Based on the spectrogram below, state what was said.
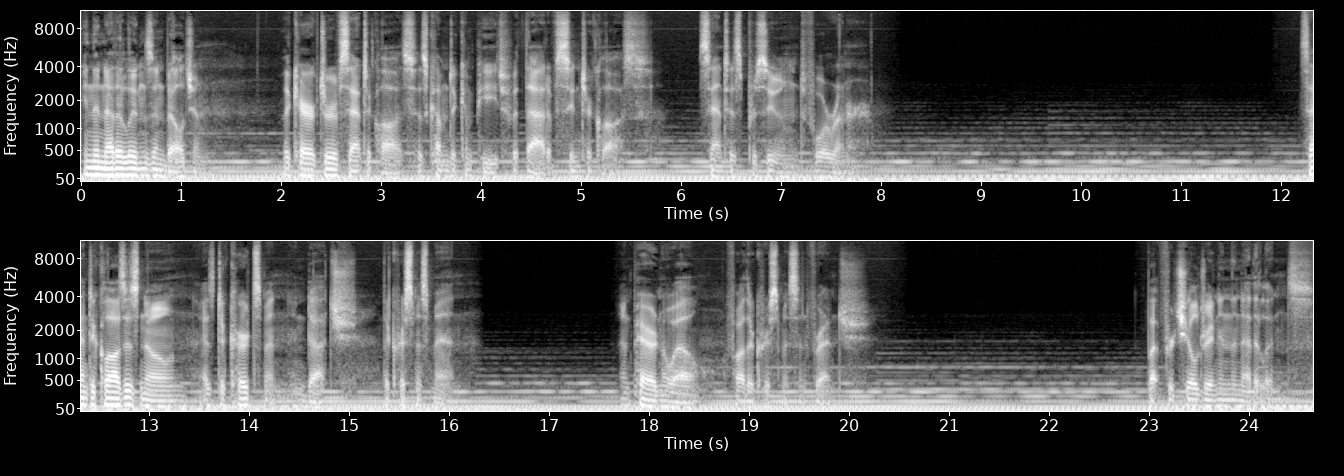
In the Netherlands and Belgium, the character of Santa Claus has come to compete with that of Sinterklaas, Santa's presumed forerunner. Santa Claus is known as De Kerstman in Dutch, the Christmas man, and Père Noël Father Christmas in French. But for children in the Netherlands,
